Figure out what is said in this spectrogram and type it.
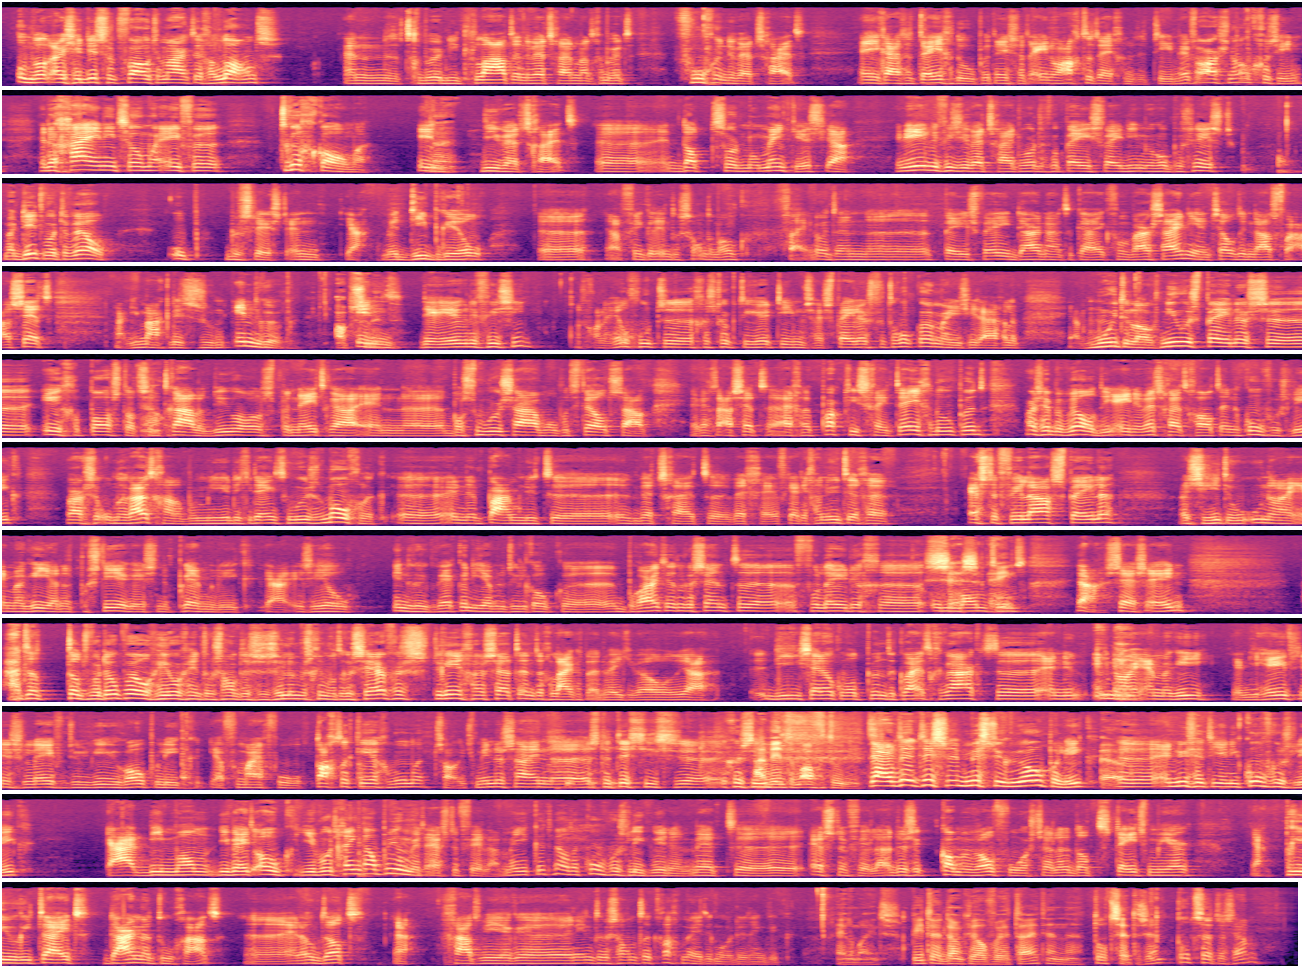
omdat als je dit soort fouten maakt tegen Lans. En het gebeurt niet laat in de wedstrijd, maar het gebeurt vroeg in de wedstrijd. En je krijgt een tegendoelpunt en je staat 1-0 achter tegen het team. Dat heeft Arsenal ook gezien. En dan ga je niet zomaar even terugkomen in die wedstrijd. Uh, en dat soort momentjes, ja. In de Eredivisie-wedstrijd wordt er voor PSV niet meer op beslist. Maar dit wordt er wel op beslist. En ja, met die bril uh, ja, vind ik het interessant om ook Feyenoord en uh, PSV daarnaar te kijken van waar zijn die. En hetzelfde inderdaad voor AZ. Nou, die maken dit seizoen indruk Absoluut. in de Eredivisie. Is gewoon een heel goed uh, gestructureerd team. Er zijn spelers vertrokken, maar je ziet eigenlijk ja, moeiteloos nieuwe spelers uh, ingepast. Dat centrale duo als Penetra en uh, Bassoer samen op het veld staan. En krijgt AZ eigenlijk praktisch geen tegendoelpunt. Maar ze hebben wel die ene wedstrijd gehad in de Conference League... waar ze onderuit gaan op een manier dat je denkt, hoe is het mogelijk? in een paar minuten een wedstrijd weggeven. Ja, die gaan nu tegen Aston Villa spelen. Als je ziet hoe Unai Emery aan het presteren is in de Premier League... Ja, is heel indrukwekkend. Die hebben natuurlijk ook uh, Brighton recent uh, volledig uh. Ja, 6-1. Ja, dat, dat wordt ook wel heel erg interessant. Dus ze zullen misschien wat reserves erin gaan zetten. En tegelijkertijd weet je wel, ja, die zijn ook al wat punten kwijtgeraakt. Uh, en nu Unai Emery, ja, die heeft in zijn leven natuurlijk die Europa League, ja, voor mijn gevoel, 80 keer gewonnen. Het zou iets minder zijn, uh, statistisch uh, gezien. Hij wint hem af en toe niet. Ja, het, is Mr. Europa League. en nu zit hij in die Conference League ja, die man die weet ook, je wordt geen kampioen met Aston Villa. Maar je kunt wel de Conference League winnen met uh, Aston Villa. Dus ik kan me wel voorstellen dat steeds meer ja, prioriteit daar naartoe gaat. Uh, en ook dat ja, gaat weer uh, een interessante krachtmeting worden, denk ik. Helemaal eens. Pieter, dankjewel voor je tijd en tot ZSM. Tot ZSM.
